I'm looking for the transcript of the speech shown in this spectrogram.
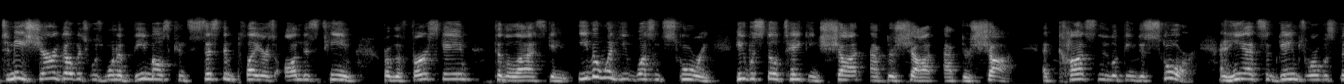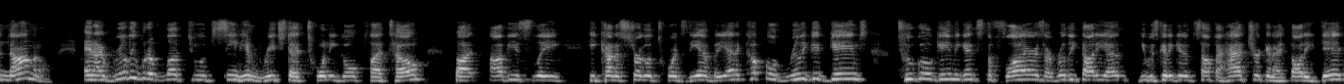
to me, Sharangovich was one of the most consistent players on this team from the first game to the last game. Even when he wasn't scoring, he was still taking shot after shot after shot and constantly looking to score. And he had some games where it was phenomenal. And I really would have loved to have seen him reach that 20 goal plateau. But obviously, he kind of struggled towards the end. But he had a couple of really good games, two goal game against the Flyers. I really thought he had, he was going to get himself a hat trick, and I thought he did.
